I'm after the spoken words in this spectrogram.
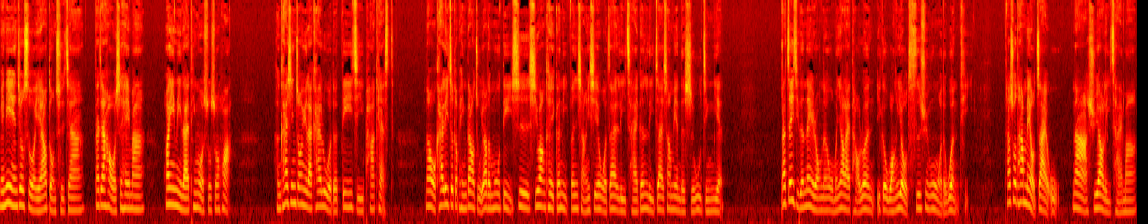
美丽研究所也要懂持家。大家好，我是黑妈，欢迎你来听我说说话。很开心，终于来开录我的第一集 Podcast。那我开立这个频道主要的目的是希望可以跟你分享一些我在理财跟理债上面的实务经验。那这一集的内容呢，我们要来讨论一个网友私讯问我的问题。他说他没有债务，那需要理财吗？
